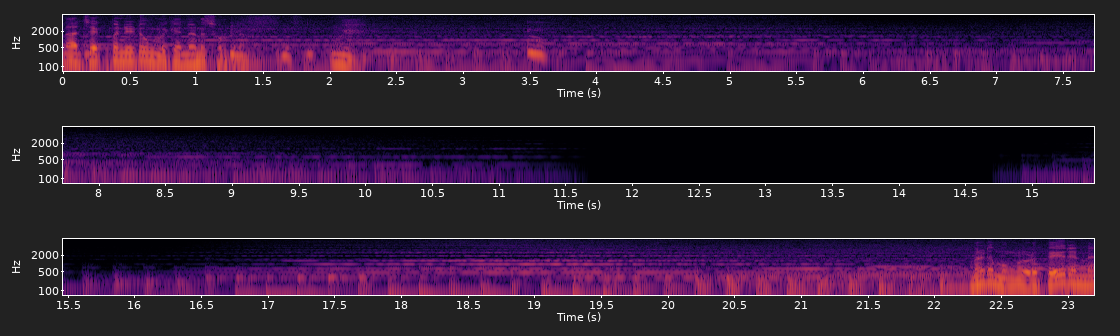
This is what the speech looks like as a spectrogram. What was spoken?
நான் செக் பண்ணிட்டு உங்களுக்கு என்னன்னு சொல்றேன். ம். மேடம் உங்களோட பேர் என்ன?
